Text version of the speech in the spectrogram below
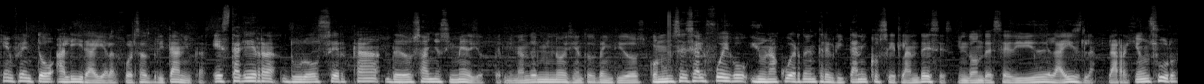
que enfrentó al IRA y a las fuerzas británicas. Esta guerra duró cerca de dos años y medio, terminando en 1922 con un cese al fuego y un acuerdo entre británicos e irlandeses, en donde se divide la isla. La región sur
